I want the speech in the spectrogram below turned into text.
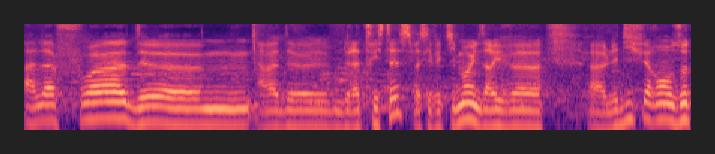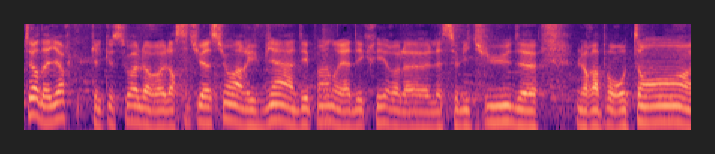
À la fois de, euh, de, de, la tristesse, parce qu'effectivement, ils arrivent, euh, euh, les différents auteurs d'ailleurs, quelle que soit leur, leur, situation, arrivent bien à dépeindre et à décrire la, solitude, le rapport au temps,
